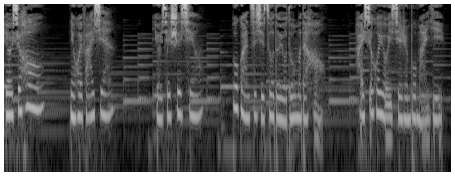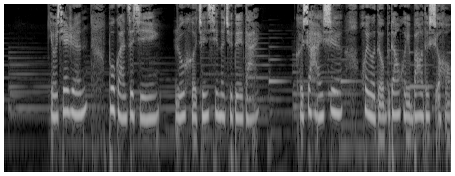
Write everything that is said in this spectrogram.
有时候你会发现，有些事情，不管自己做的有多么的好，还是会有一些人不满意。有些人，不管自己如何真心的去对待，可是还是会有得不到回报的时候。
